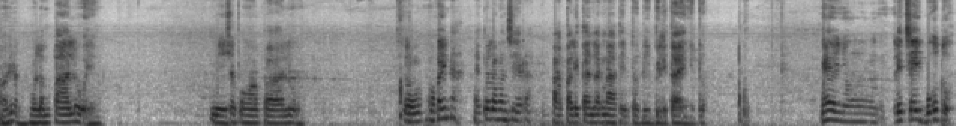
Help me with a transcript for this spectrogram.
Oh, yan. Walang palo eh. Hindi siya pumapalo. So, okay na. Ito lang ang sira. Papalitan lang natin to Bibili tayo nito. Ngayon, yung, let's say, buto.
